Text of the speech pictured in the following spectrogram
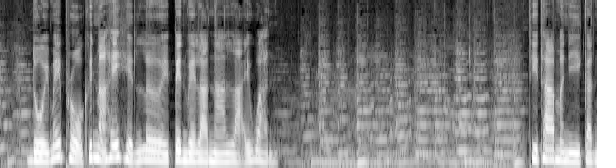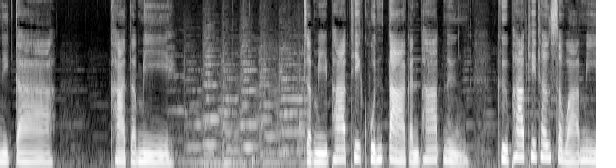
ำโดยไม่โผล่ขึ้นมาให้เห็นเลยเป็นเวลานานหลายวัน ที่ท่ามณีกันนิกา คาตมี จะมีภาพที่คุ้นตากันภาพหนึ่ง คือภาพที่ท่านสวามี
